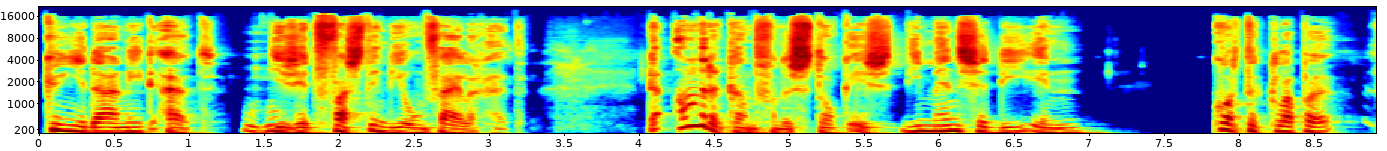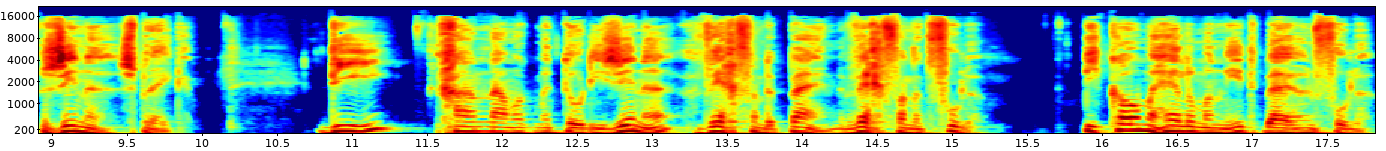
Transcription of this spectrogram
kun je daar niet uit. Je zit vast in die onveiligheid. De andere kant van de stok is die mensen die in korte klappen zinnen spreken. Die gaan namelijk met door die zinnen weg van de pijn, weg van het voelen. Die komen helemaal niet bij hun voelen.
